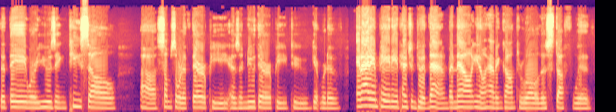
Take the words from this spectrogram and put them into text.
that they were using T cell uh, some sort of therapy as a new therapy to get rid of. And I didn't pay any attention to it then, but now, you know, having gone through all of this stuff with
